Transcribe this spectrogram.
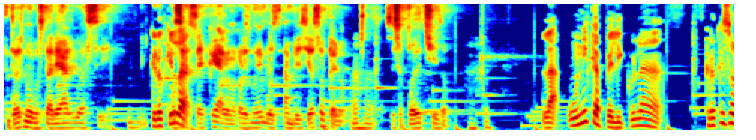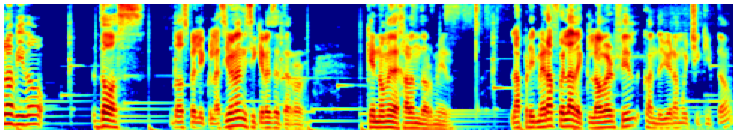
Entonces me gustaría algo así. Creo que o la. Sea, sé que a lo mejor es muy ambicioso, pero si se puede, chido. La única película. Creo que solo ha habido dos. Dos películas. Y una ni siquiera es de terror. Que no me dejaron dormir. La primera fue la de Cloverfield, cuando yo era muy chiquito.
